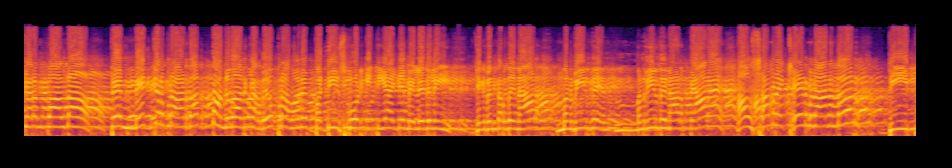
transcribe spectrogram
ਕਰਮਪਾਲ ਦਾ ਤੇ ਮੇਜਰ ਬਰਾੜ ਦਾ ਧੰਨਵਾਦ ਕਰਦੇ ਹੋ। ਭਰਾਵਾਂ ਨੇ ਵੱਡੀ ਸਪੋਰਟ ਕੀਤੀ ਹੈ ਅੱਜ ਦੇ ਮੇਲੇ ਦੇ ਲਈ। ਜਗਵਿੰਦਰ ਦੇ ਨਾਲ, ਮਨਵੀਰ ਦੇ ਮਨਵੀਰ ਦੇ ਨਾਲ ਪਿਆਰ ਹੈ। ਆਓ ਸਾਹਮਣੇ ਖੇਡ ਮੈਦਾਨ ਅੰਦਰ। ਦੀਪ,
